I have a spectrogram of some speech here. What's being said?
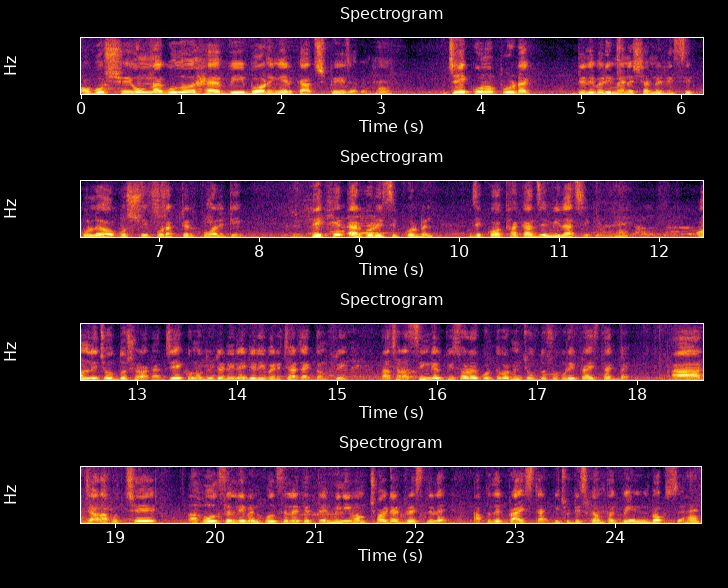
অবশ্যই ওনাগুলো হ্যাভি বোরিংয়ের কাজ পেয়ে যাবেন হ্যাঁ? যে কোনো প্রোডাক্ট ডেলিভারি ম্যানের সামনে রিসিভ করলে অবশ্যই প্রোডাক্টের কোয়ালিটি দেখে তারপর রিসিভ করবেন যে কথা কাজে মিল আছে কিনা হ্যাঁ? অনলি চোদ্দোশো টাকা যে কোনো দুইটা নিলেই ডেলিভারি চার্জ একদম ফ্রি তাছাড়া সিঙ্গেল পিস অর্ডার করতে পারবেন, চোদ্দোশো করেই প্রাইস থাকবে। আর যারা হচ্ছে হোলসেল নেবেন হোলসেলের ক্ষেত্রে মিনিমাম ছয়টা ড্রেস নিলে আপনাদের প্রাইসটা কিছু ডিসকাউন্ট থাকবে ইনবক্সে হ্যাঁ?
